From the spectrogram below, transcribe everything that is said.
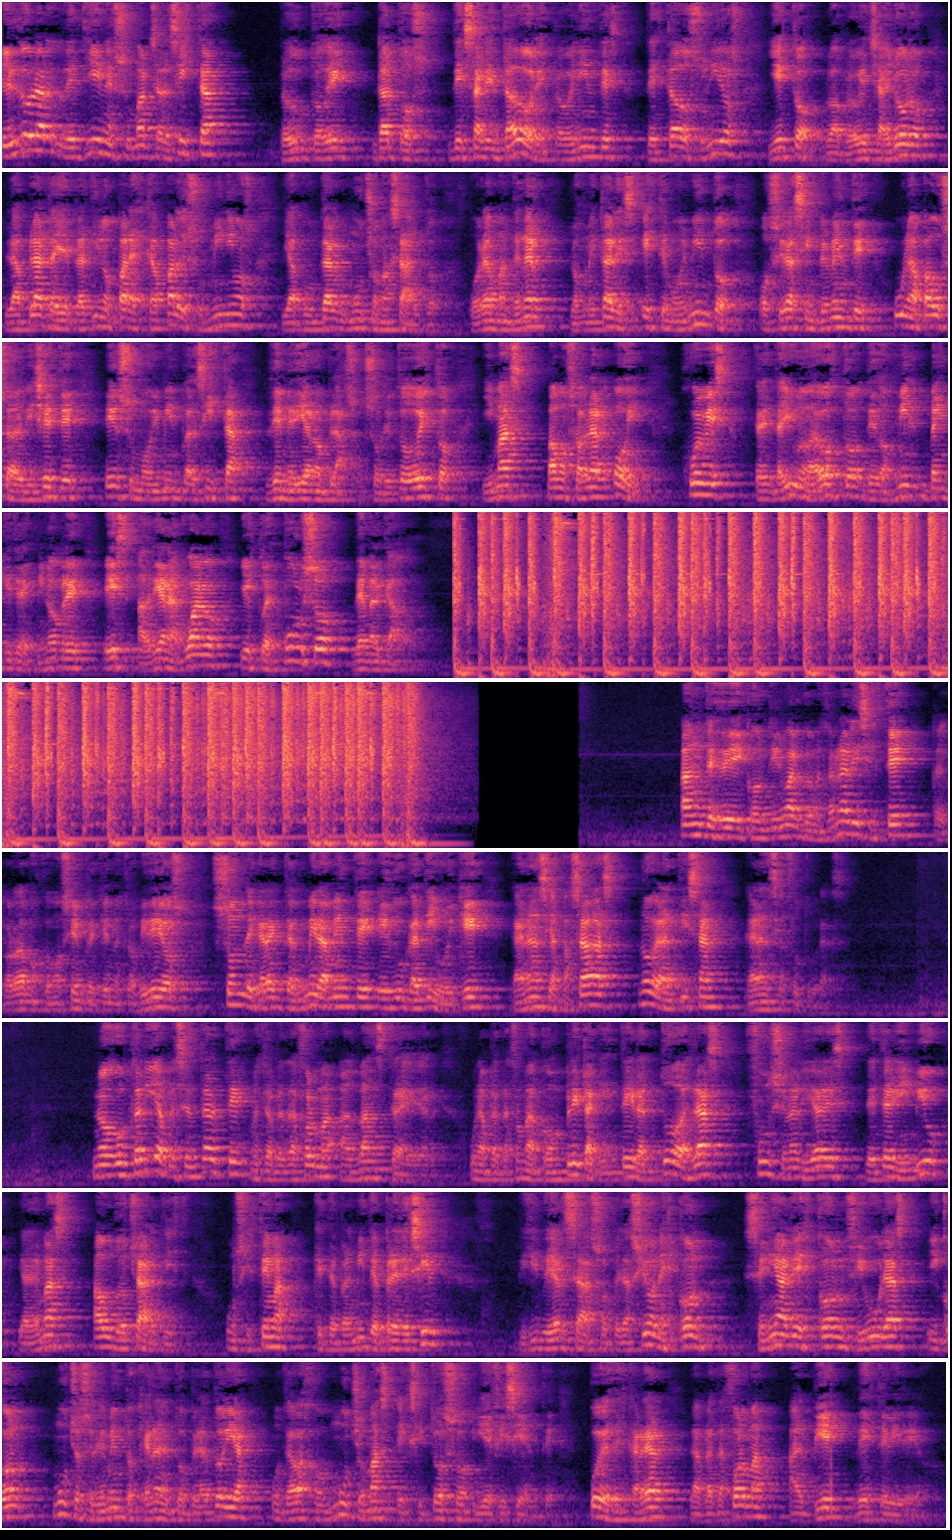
El dólar detiene su marcha alcista, producto de datos desalentadores provenientes de Estados Unidos, y esto lo aprovecha el oro, la plata y el platino para escapar de sus mínimos y apuntar mucho más alto. ¿Podrán mantener los metales este movimiento o será simplemente una pausa del billete en su movimiento alcista de mediano plazo? Sobre todo esto y más vamos a hablar hoy, jueves 31 de agosto de 2023. Mi nombre es Adriana Cuaro y esto es Pulso de Mercado. Antes de continuar con nuestro análisis, recordamos como siempre que nuestros videos son de carácter meramente educativo y que ganancias pasadas no garantizan ganancias futuras. Nos gustaría presentarte nuestra plataforma Advanced Trader, una plataforma completa que integra todas las funcionalidades de TradingView y además AutoChartist, un sistema que te permite predecir diversas operaciones con señales, con figuras y con muchos elementos que harán en tu operatoria un trabajo mucho más exitoso y eficiente. Puedes descargar la plataforma al pie de este video.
